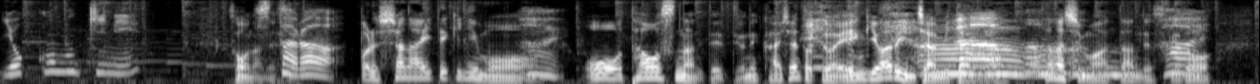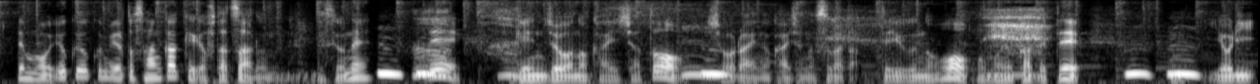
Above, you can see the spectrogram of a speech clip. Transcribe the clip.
横向きにそうなんですこれ社内的にも「お」を倒すなんてっていうね会社にとっては縁起悪いんちゃうみたいな話もあったんですけど、はい、でもよくよく見ると三角形が2つあるんですよね。うん、で、はい、現状の会社と将来の会社の姿っていうのを思い浮かべて、うん。うん、より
